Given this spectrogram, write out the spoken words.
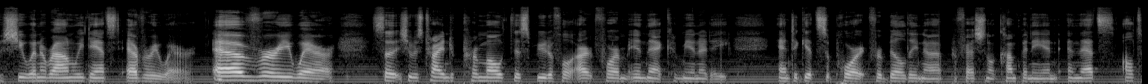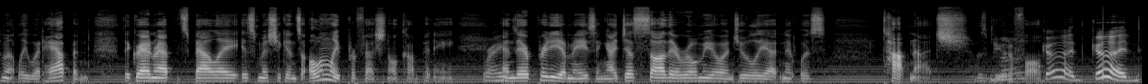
She went around, we danced everywhere, everywhere. So she was trying to promote this beautiful art form in that community and to get support for building a professional company. And, and that's ultimately what happened. The Grand Rapids Ballet is Michigan's only professional company. Right. And they're pretty amazing. I just saw their Romeo and Juliet, and it was top notch. It was beautiful. Good, good.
